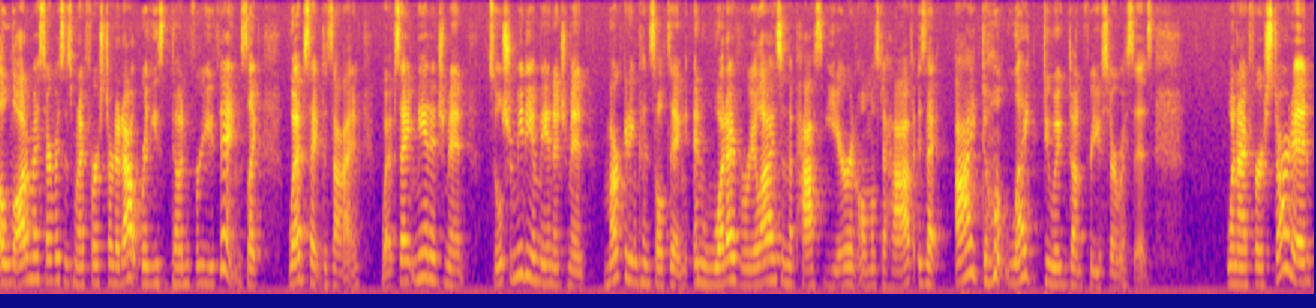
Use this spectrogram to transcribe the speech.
a lot of my services when i first started out were these done for you things like website design website management social media management marketing consulting. And what I've realized in the past year and almost a half is that I don't like doing done for you services. When I first started,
